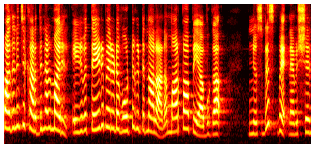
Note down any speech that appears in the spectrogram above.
പതിനഞ്ച് കർദിനാൾമാരിൽ എഴുപത്തേഴ് പേരുടെ വോട്ട് കിട്ടുന്ന ആളാണ് മാർപ്പാപ്പയാവുക. ന്യൂസ് ഡെസ്ക് മെഗ്നവിഷൻ.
